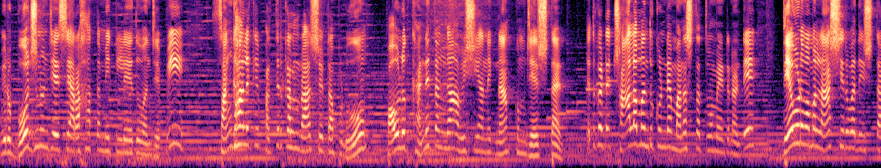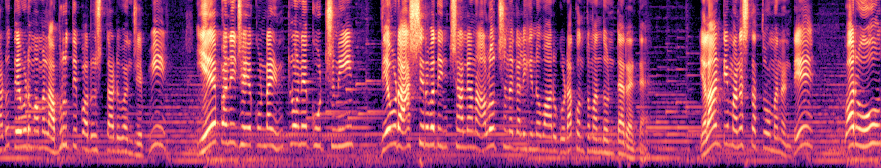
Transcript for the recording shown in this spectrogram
మీరు భోజనం చేసే అర్హత మీకు లేదు అని చెప్పి సంఘాలకి పత్రికలను రాసేటప్పుడు పౌలు ఖండితంగా ఆ విషయాన్ని జ్ఞాపకం చేస్తాడు. ఎందుకంటే చాలా మందికి ఉండే మనస్తత్వం ఏంటంటే దేవుడు మమ్మల్ని ఆశీర్వదిస్తాడు దేవుడు మమ్మల్ని అభివృద్ధి పరుస్తాడు అని చెప్పి ఏ పని చేయకుండా ఇంట్లోనే కూర్చుని దేవుడు ఆశీర్వదించాలి అన్న ఆలోచన కలిగిన వారు కూడా కొంతమంది ఉంటారట. ఎలాంటి మనస్తత్వం అని అంటే వారు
